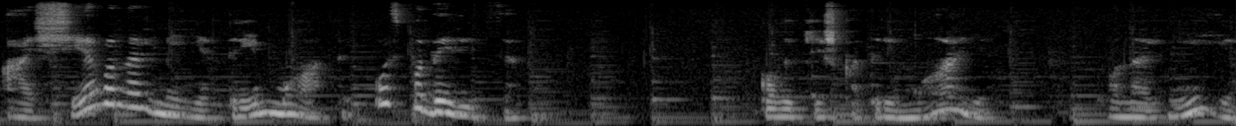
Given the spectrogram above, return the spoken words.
А ще вона вміє дрімати. Ось подивіться. Коли кішка дрімає, вона вміє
